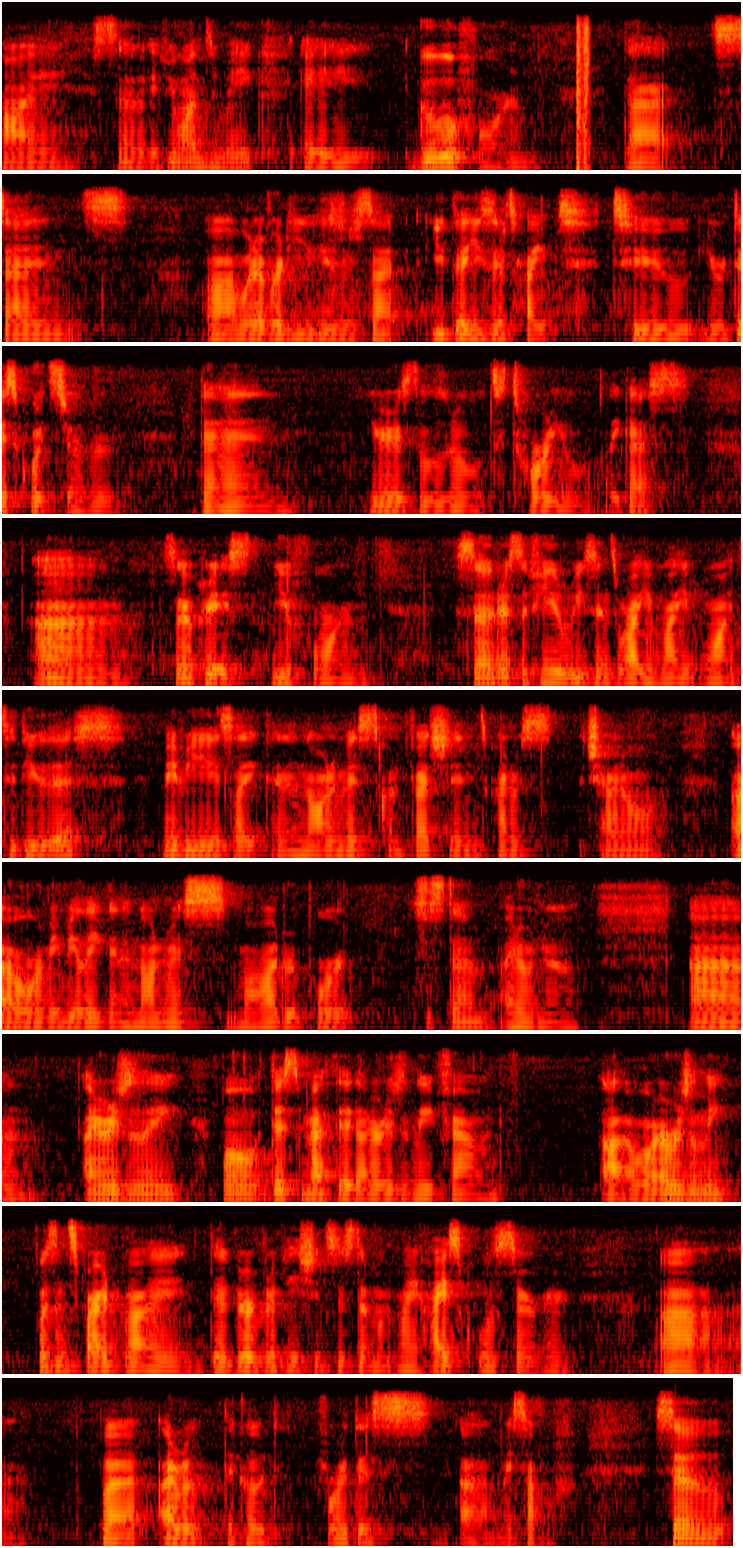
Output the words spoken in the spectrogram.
Hi, so if you want to make a Google form that sends uh, whatever the user set, the user typed to your Discord server, then here's the little tutorial, I guess. Um, so create a new form. So there's a few reasons why you might want to do this. Maybe it's like an anonymous confessions kind of channel, uh, or maybe like an anonymous mod report system. I don't know. Um, I originally, well, this method I originally found, uh, well, originally was inspired by the verification system of my high school server, uh, but I wrote the code for this uh, myself. So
